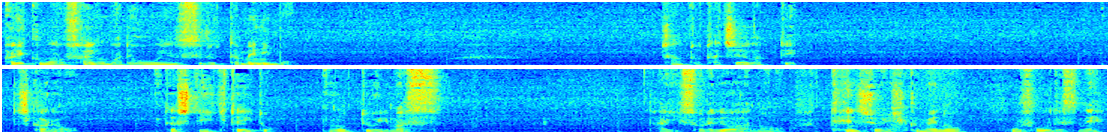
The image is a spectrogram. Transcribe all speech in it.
アイクマを最後まで応援するためにもちゃんと立ち上がって力を出していきたいと思っております。はいそれではあのテンション低めの放送ですね。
